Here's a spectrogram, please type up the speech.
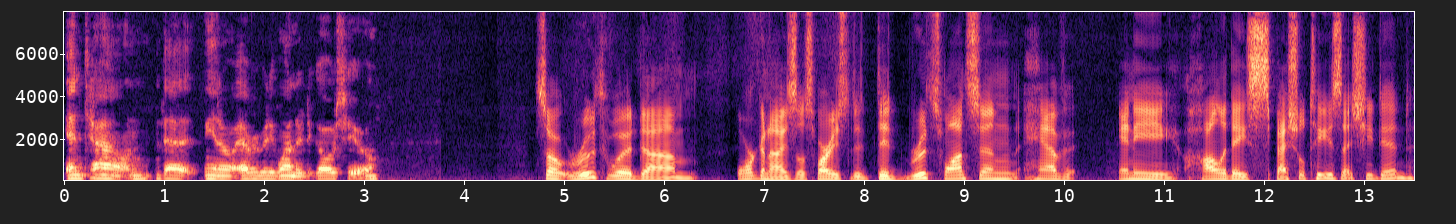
in town that you know everybody wanted to go to. So Ruth would um, organize those parties. Did, did Ruth Swanson have any holiday specialties that she did?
